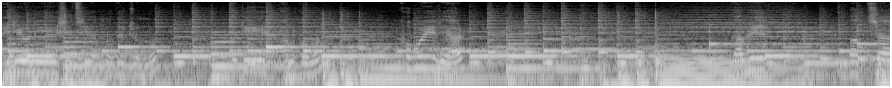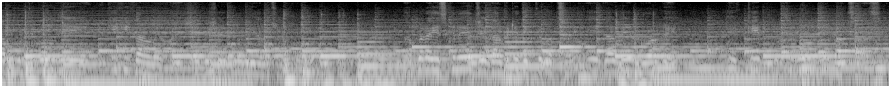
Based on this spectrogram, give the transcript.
ভিডিও নিয়ে এসেছি আপনাদের জন্য। এটি আনকমন খুবই রেয়ার গাভীর বাচ্চা কি কারণে হয় সেই বিষয়গুলো নিয়ে আলোচনা করব। আপনারা স্ক্রিনে যে গাভীটি দেখতে পাচ্ছেন, এই গাভীর গর্ভে একটি প্রতিবন্ধী বাচ্চা আছে।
